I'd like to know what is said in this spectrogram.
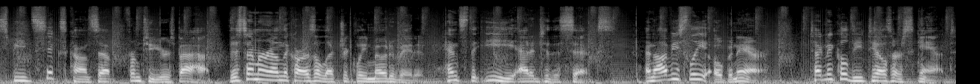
Speed 6 concept from two years back. This time around the car is electrically motivated, hence the E added to the 6. And obviously open air. Technical details are scant,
